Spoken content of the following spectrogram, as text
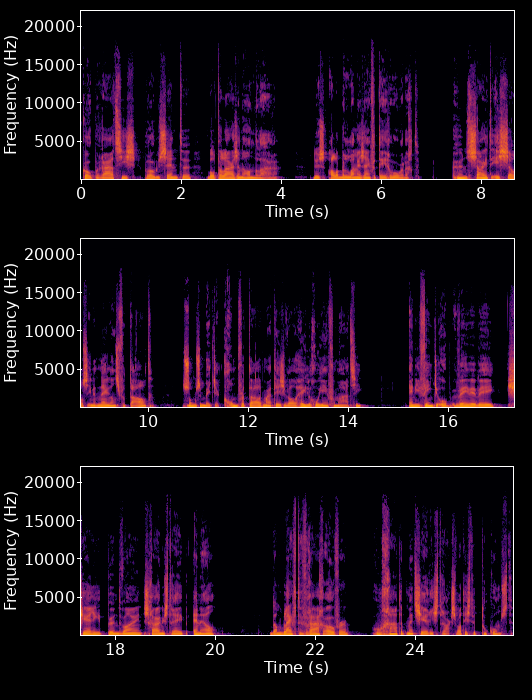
coöperaties, producenten, bottelaars en handelaren. Dus alle belangen zijn vertegenwoordigd. Hun site is zelfs in het Nederlands vertaald. Soms een beetje krom vertaald, maar het is wel hele goede informatie. En die vind je op www.sherry.wine-nl. Dan blijft de vraag over hoe gaat het met sherry straks? Wat is de toekomst?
